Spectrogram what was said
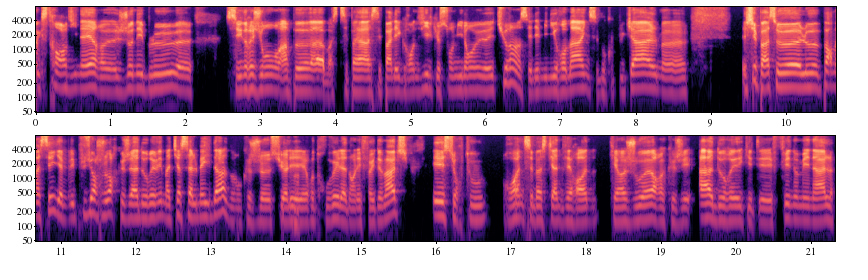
extraordinaire, euh, jaune et bleu. Euh, c'est une région un peu, euh, bah, c'est pas, c'est pas les grandes villes que sont Milan et Turin, c'est l'Émilie-Romagne, c'est beaucoup plus calme. Euh. et je sais pas, ce, le Parmacé, il y avait plusieurs joueurs que j'ai adoré, Mathias Almeida, donc je suis allé retrouver là dans les feuilles de match, et surtout Juan Sebastian Veron, qui est un joueur que j'ai adoré, qui était phénoménal,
